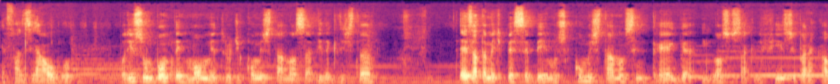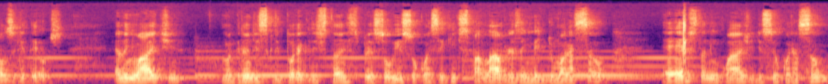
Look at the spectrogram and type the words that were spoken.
é fazer algo por isso, um bom termômetro de como está a nossa vida cristã é exatamente percebermos como está nossa entrega e nosso sacrifício para a causa de Deus. Ellen White, uma grande escritora cristã, expressou isso com as seguintes palavras em meio de uma oração: É esta a linguagem de seu coração?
